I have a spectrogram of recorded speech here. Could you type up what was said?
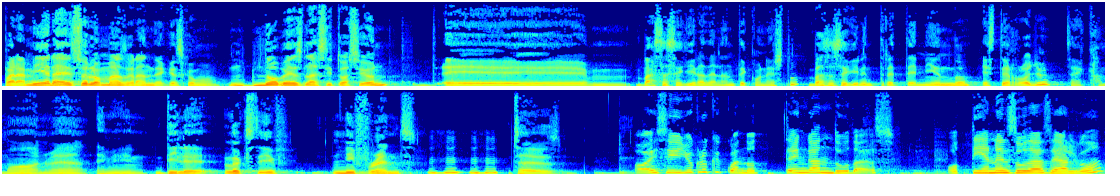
para mí era eso lo más grande, que es como, no ves la situación, eh, ¿vas a seguir adelante con esto? ¿Vas a seguir entreteniendo este rollo? It's like, come on, man. I mean, dile, look, Steve, ni friends. O sea, es- Ay, sí, yo creo que cuando tengan dudas o tienes dudas de algo,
